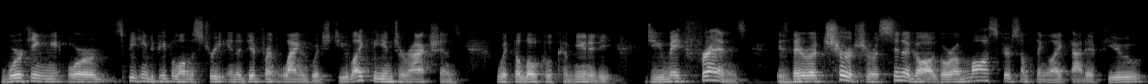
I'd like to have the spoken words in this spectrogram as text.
working or speaking to people on the street in a different language? Do you like the interactions with the local community? Do you make friends? Is there a church or a synagogue or a mosque or something like that if you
